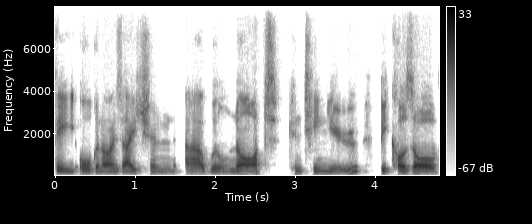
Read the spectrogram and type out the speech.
the organisation uh, will not continue because of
